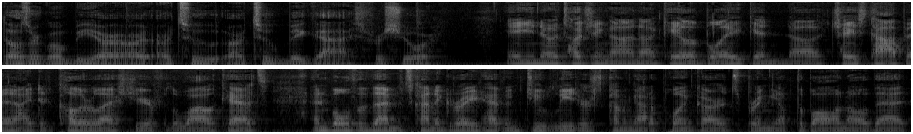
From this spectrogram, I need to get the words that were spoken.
those are going to be our, our, our two our two big guys for sure. And, you know, touching on uh, Caleb Blake and uh, Chase Toppin, I did color last year for the Wildcats, and both of them, it's kind of great having two leaders coming out of point guards, bringing up the ball and all that.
